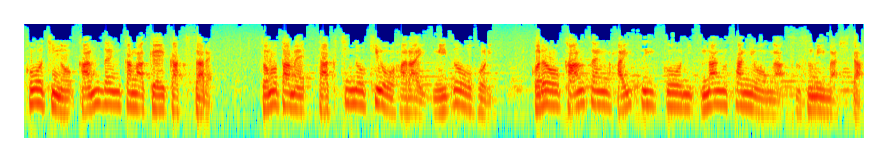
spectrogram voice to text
高知の感電化が計画されそのため宅地の木を払い水を掘りこれを感染排水溝につなぐ作業が進みました。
